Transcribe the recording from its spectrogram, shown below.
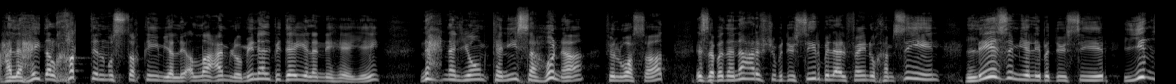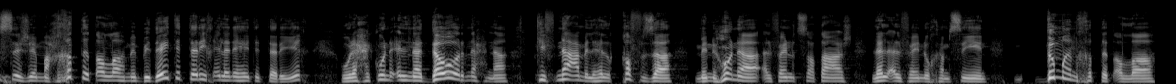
على هيدا الخط المستقيم يلي الله عمله من البداية للنهاية. نحن اليوم كنيسة هنا في الوسط. إذا بدنا نعرف شو بده يصير بال 2050 لازم يلي بده يصير ينسجم مع خطة الله من بداية التاريخ إلى نهاية التاريخ. ورح يكون لنا دور نحن كيف نعمل هالقفزة من هنا 2019 لل 2050 ضمن خطة الله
